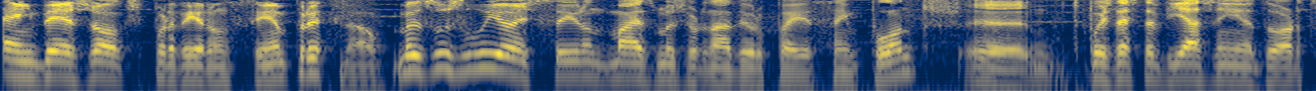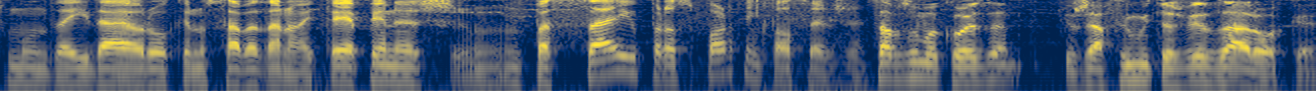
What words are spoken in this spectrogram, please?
Em 10 jogos perderam sempre. Não. Mas os Leões saíram de mais uma jornada europeia sem pontos. Uh, depois desta viagem a Dortmund, a ida à Aroca no sábado à noite, é apenas um passeio para o Sporting, Paulo Sérgio? Sabes uma coisa? Eu já fui muitas vezes à Aroca,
